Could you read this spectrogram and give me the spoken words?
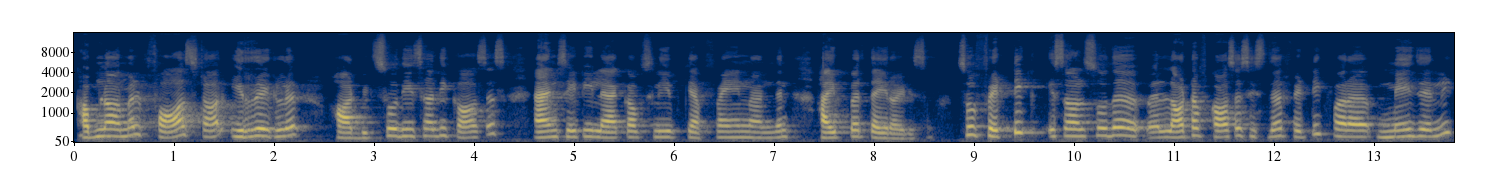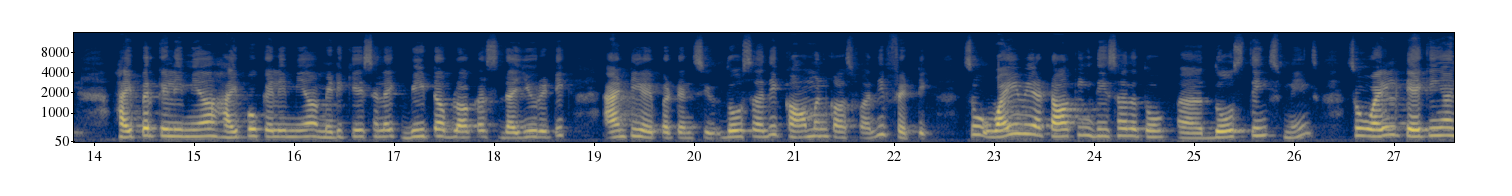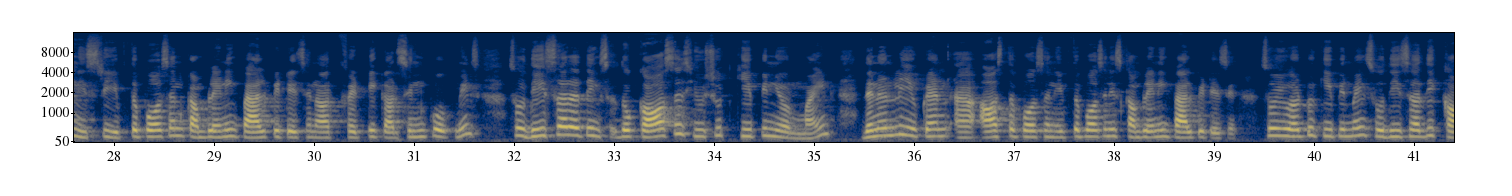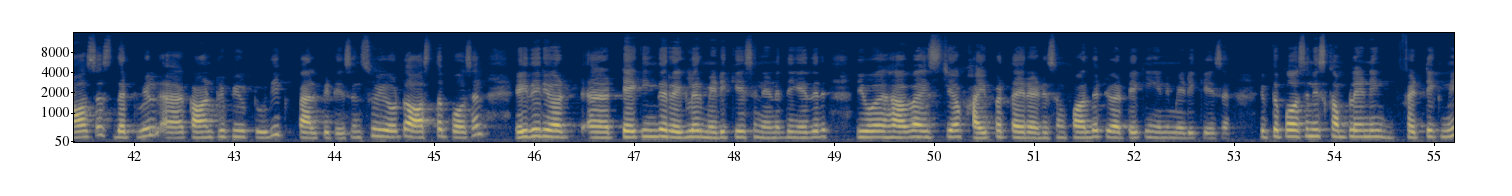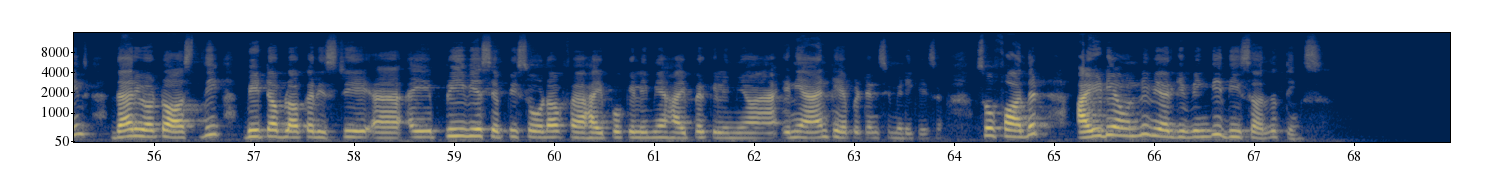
abnormal, fast or irregular heartbeat. So these are the causes anxiety, lack of sleep, caffeine and then hyperthyroidism. So fatigue is also the lot of causes is there fatigue for a majorly hyperkalemia, hypokalemia, medication like beta blockers, diuretic, antihypertensive. Those are the common cause for the fatigue. So why we are talking these are the th uh, those things means so while taking an history, if the person complaining palpitation or fatigue or syncope means, so these are the things, the causes you should keep in your mind, then only you can uh, ask the person if the person is complaining palpitation. So you have to keep in mind, so these are the causes that will uh, contribute to the palpitation. So you have to ask the person either you are uh, taking the regular medication anything, either you have a history of hyperthyroidism for that you are taking any medication. If the person is complaining fatigue means there you have to ask the beta blocker history, uh, a previous episode of uh, hypokalemia, hyperkalemia, any antihypertensive medication. So for that idea only we are giving the these are the things.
